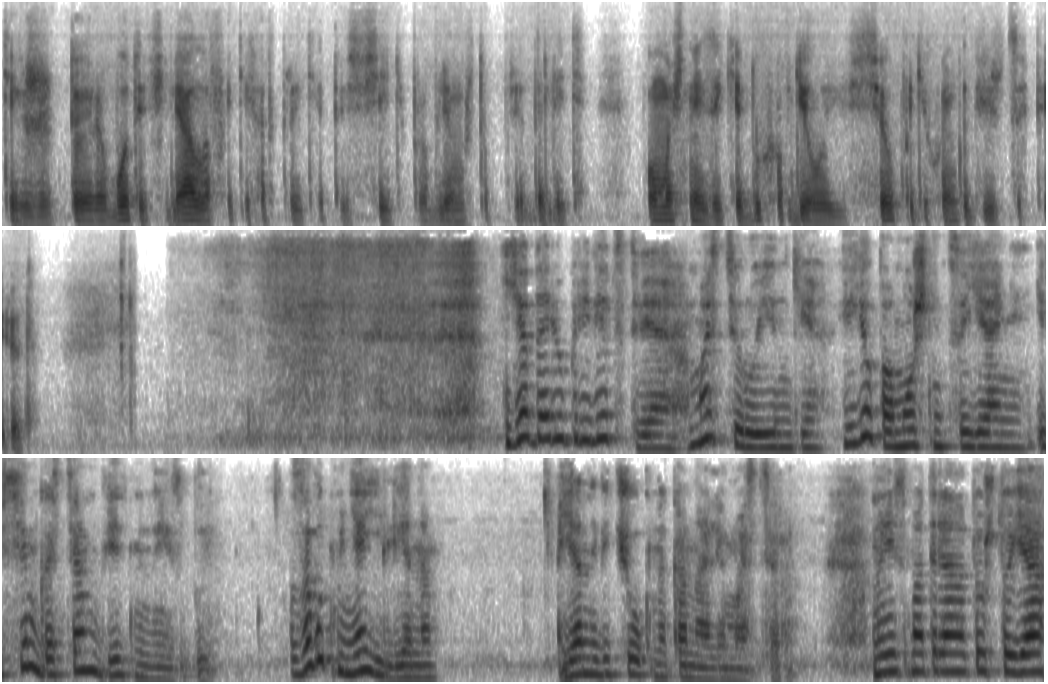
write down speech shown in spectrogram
тех же той работы, филиалов, этих открытий. То есть все эти проблемы, чтобы преодолеть помощь на языке духов делаю, и все потихоньку движется вперед. Я дарю приветствие мастеру Инге, ее помощнице Яне и всем гостям ведьминой избы. Зовут меня Елена. Я новичок на канале мастера. Но несмотря на то, что я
